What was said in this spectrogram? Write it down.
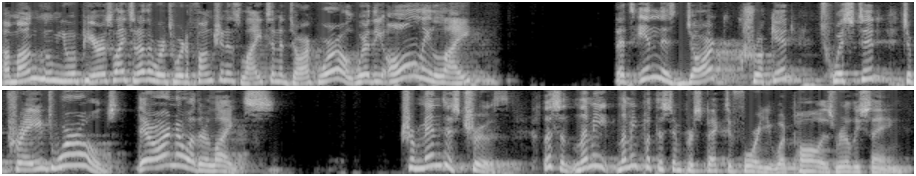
among whom you appear as lights. In other words, we're to function as lights in a dark world. We're the only light that's in this dark, crooked, twisted, depraved world. There are no other lights. Tremendous truth. Listen, let me, let me put this in perspective for you, what Paul is really saying.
